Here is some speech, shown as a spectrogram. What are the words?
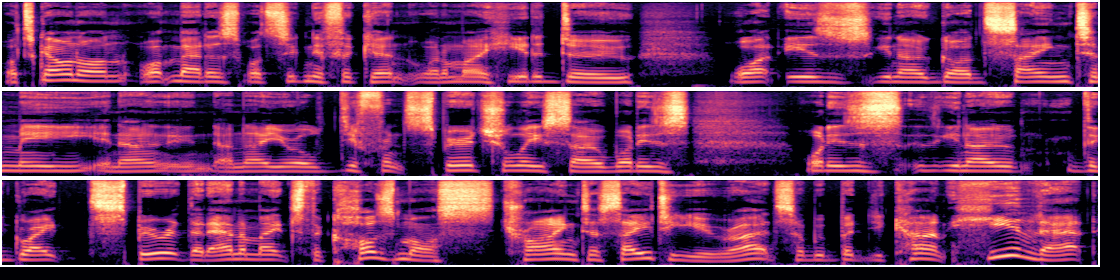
what's going on? What matters? What's significant? What am I here to do? What is, you know, God saying to me? You know, I know you're all different spiritually. So what is, what is, you know, the great spirit that animates the cosmos trying to say to you, right? So, but you can't hear that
